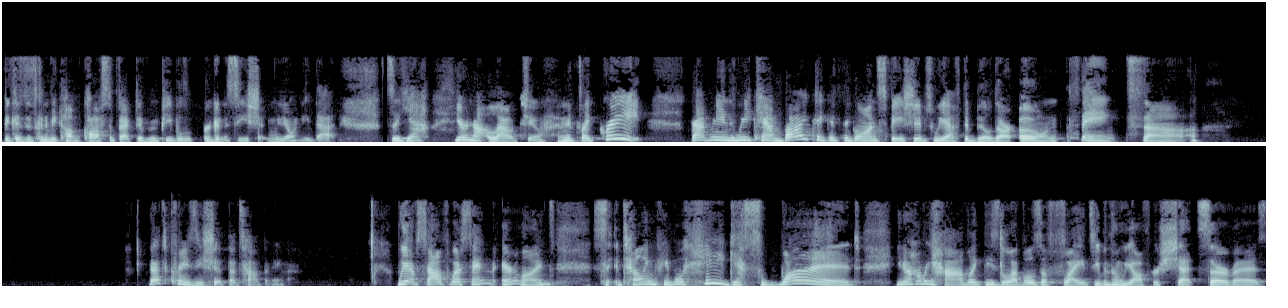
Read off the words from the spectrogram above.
because it's going to become cost effective and people are going to see shit and we don't need that. So yeah, you're not allowed to. And it's like, great. That means we can't buy tickets to go on spaceships. We have to build our own. Thanks. Uh, that's crazy shit that's happening. We have Southwest Airlines telling people, hey, guess what? You know how we have like these levels of flights, even though we offer Shet service?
